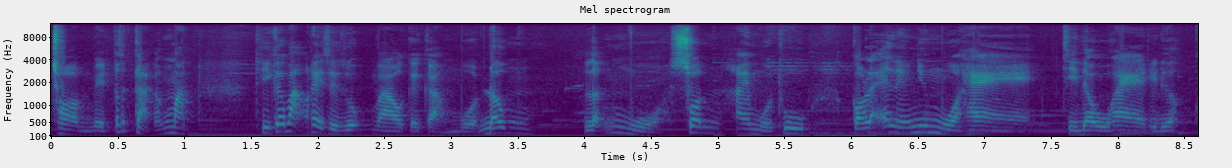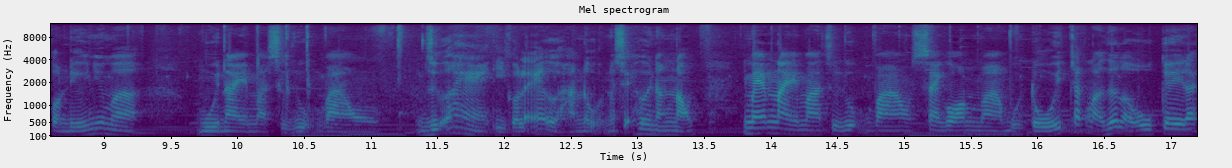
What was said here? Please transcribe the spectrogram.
tròn về tất cả các mặt thì các bạn có thể sử dụng vào kể cả mùa đông lẫn mùa xuân hay mùa thu. Có lẽ nếu như mùa hè thì đầu hè thì được. Còn nếu như mà mùi này mà sử dụng vào giữa hè thì có lẽ ở Hà Nội nó sẽ hơi nắng nóng. Nhưng mà em này mà sử dụng vào Sài Gòn mà buổi tối chắc là rất là ok đấy.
